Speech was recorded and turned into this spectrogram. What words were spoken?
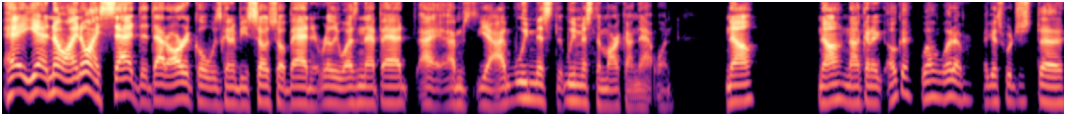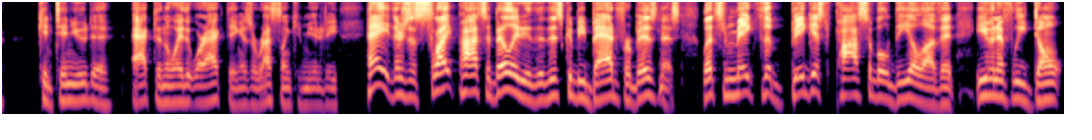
hey, yeah, no, I know I said that that article was going to be so so bad, and it really wasn't that bad. I, I'm yeah, I, we missed we missed the mark on that one. No, no, not gonna. Okay, well, whatever. I guess we'll just uh, continue to act in the way that we're acting as a wrestling community. Hey, there's a slight possibility that this could be bad for business. Let's make the biggest possible deal of it, even if we don't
